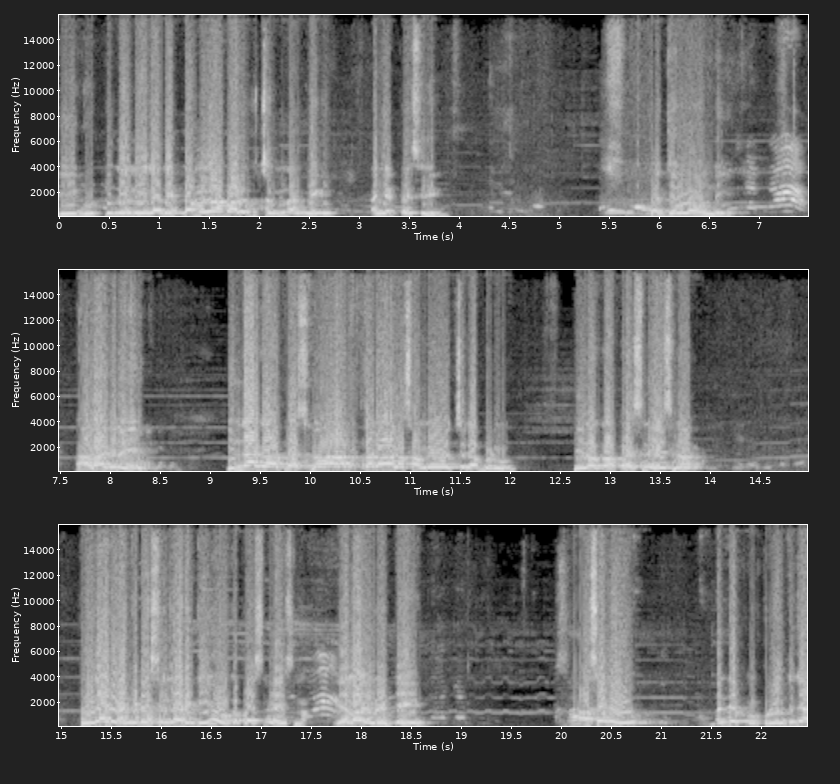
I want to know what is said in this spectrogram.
ఈ గుట్టుదే లేదా దిట్టముగా పలుకుచుందండి అని చెప్పేసి పద్యంలో ఉంది. అలాగనే ఇందాక ప్రశ్నోత్తరాల సమయం వచ్చినప్పుడు నేను ఒక ప్రశ్న వేసినాను పూజారి వెంకటేశ్వర గారికి ఒక ప్రశ్న వేసిన. ఎలాగనంటే అసలు అంటే ప్రొద్దుగా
